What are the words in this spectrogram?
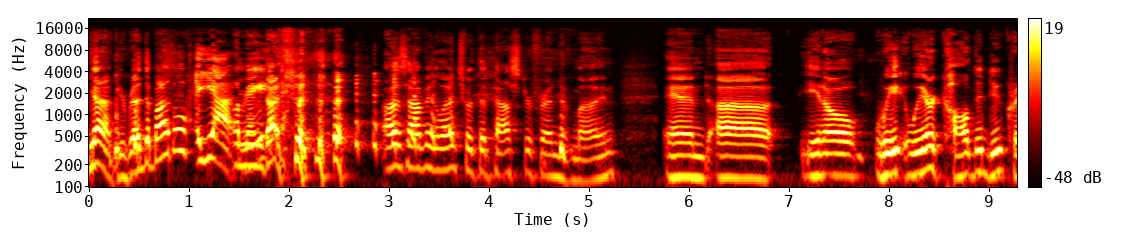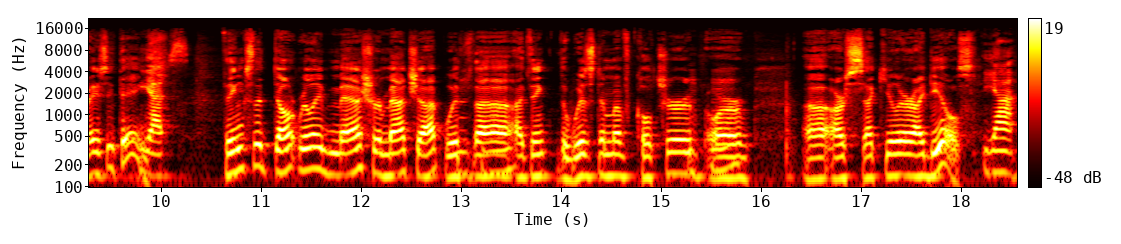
Yeah, have you read the Bible? Yeah, I mean, right? I was having lunch with a pastor friend of mine, and uh, you know, we we are called to do crazy things. Yes. things that don't really mesh or match up with, uh, Mm-hmm. I think, the wisdom of culture or uh, our secular ideals. Yeah.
